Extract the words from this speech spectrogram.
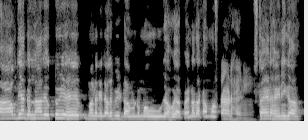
ਆਪਦੀਆਂ ਗੱਲਾਂ ਦੇ ਉੱਤੇ ਹੀ ਇਹ ਮੰਨ ਕੇ ਚੱਲ ਵੀ ਡਮ ਡਮਾਊ ਜਿਹਾ ਹੋਇਆ ਪਿਆ ਇਹਨਾਂ ਦਾ ਕੰਮ। ਸਟੈਂਡ ਹੈ ਨਹੀਂ। ਸਟੈਂਡ ਹੈ ਨਹੀਂਗਾ।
